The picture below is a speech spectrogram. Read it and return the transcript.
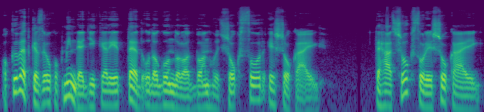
A következő okok mindegyik elé tedd oda gondolatban, hogy sokszor és sokáig. Tehát sokszor és sokáig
